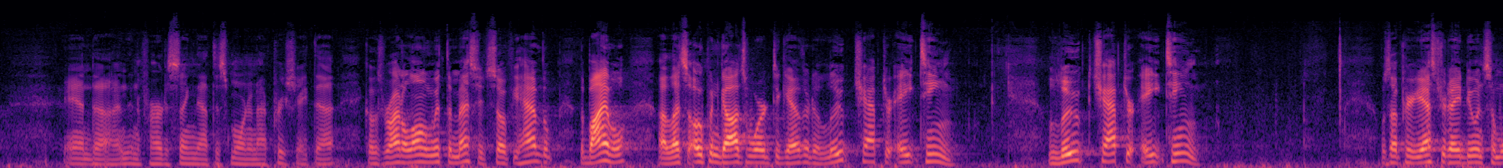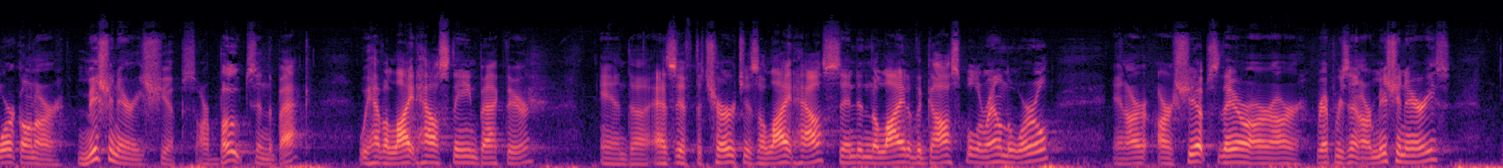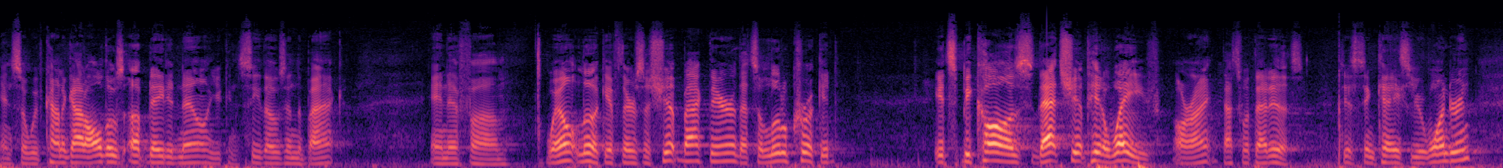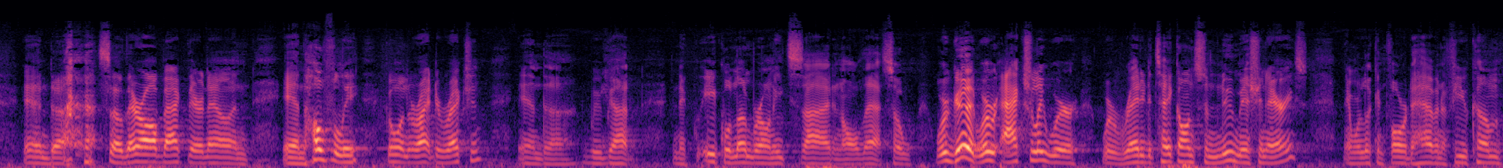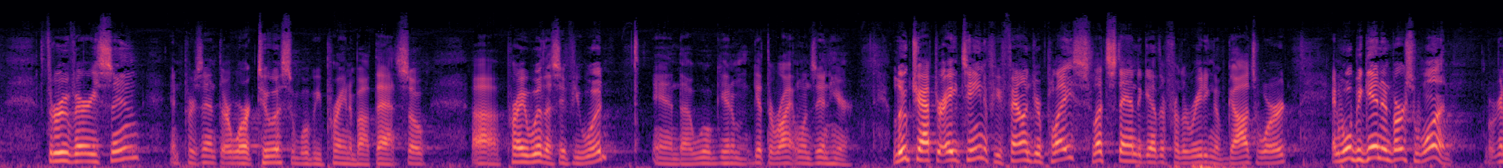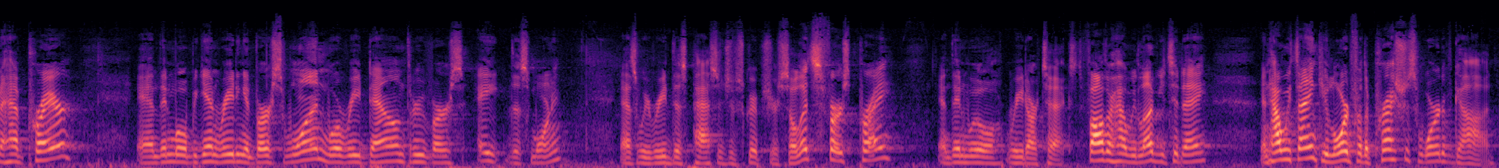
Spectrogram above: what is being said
And, uh, and then for her to sing that this morning, I appreciate that. It goes right along with the message. So if you have the, the Bible, uh, let's open God's Word together to Luke chapter 18. Luke chapter 18 was up here yesterday doing some work on our missionary ships, our boats in the back. We have a lighthouse theme back there. And uh, as if the church is a lighthouse, sending the light of the gospel around the world. And our, our ships there are our, represent our missionaries. And so we've kind of got all those updated now. You can see those in the back. And if, um, well, look, if there's a ship back there that's a little crooked, it's because that ship hit a wave, all right? That's what that is just in case you're wondering. And uh, so they're all back there now and, and hopefully going the right direction. And uh, we've got an equal number on each side and all that. So we're good. We're actually, we're, we're ready to take on some new missionaries. And we're looking forward to having a few come through very soon and present their work to us. And we'll be praying about that. So uh, pray with us if you would. And uh, we'll get, them, get the right ones in here. Luke chapter 18, if you found your place, let's stand together for the reading of God's Word. And we'll begin in verse 1. We're going to have prayer, and then we'll begin reading in verse 1. We'll read down through verse 8 this morning as we read this passage of Scripture. So let's first pray, and then we'll read our text. Father, how we love you today, and how we thank you, Lord, for the precious Word of God.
